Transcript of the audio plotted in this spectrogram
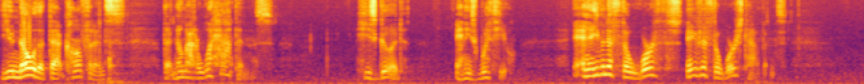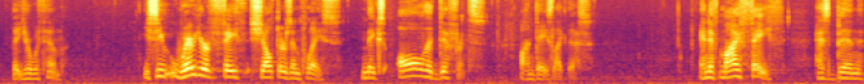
You know that that confidence, that no matter what happens, He's good and He's with you. And even if the worst, even if the worst happens, that you're with Him. You see, where your faith shelters in place makes all the difference on days like this. And if my faith has been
